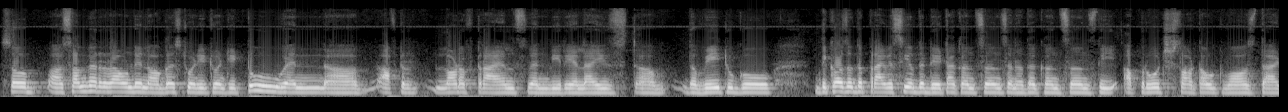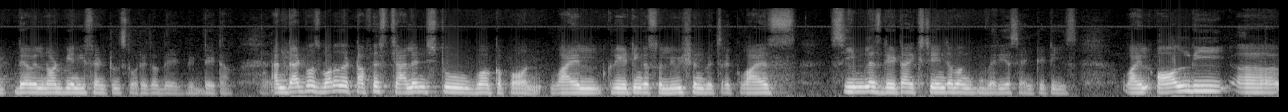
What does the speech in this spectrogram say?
So uh, somewhere around in August 2022, when uh, after a lot of trials, when we realized the way to go, because of the privacy of the data concerns and other concerns, the approach sought out was that there will not be any central storage of the data. And that was one of the toughest challenge to work upon while creating a solution which requires seamless data exchange among various entities. While all the uh,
